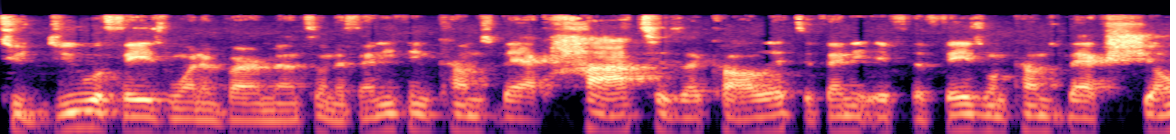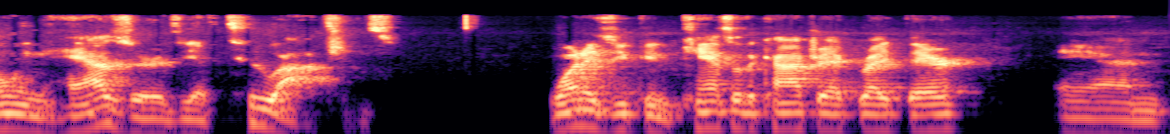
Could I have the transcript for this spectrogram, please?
to do a phase one environmental. And if anything comes back hot, as I call it, if any, if the phase one comes back showing hazards, you have two options. One is you can cancel the contract right there and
